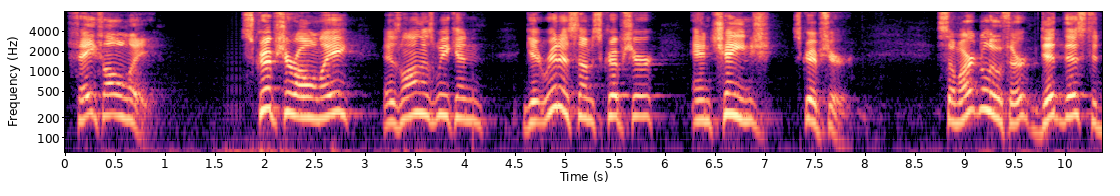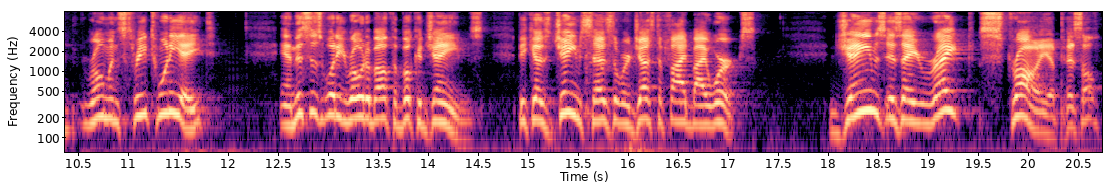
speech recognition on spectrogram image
Faith only. Scripture only as long as we can get rid of some scripture and change scripture. So Martin Luther did this to Romans 3:28, and this is what he wrote about the book of James, because James says that we're justified by works. James is a right strawy epistle.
